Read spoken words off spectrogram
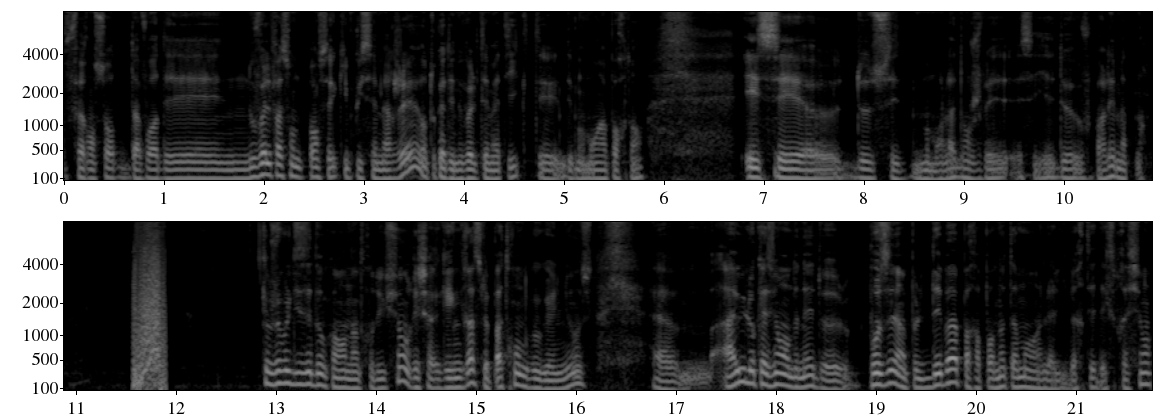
faire en sorte d'avoir des nouvelles façons de penser qui puissent émerger, en tout cas des nouvelles thématiques, des, des moments importants. Et c'est de ces moments-là dont je vais essayer de vous parler maintenant. Comme je vous le disais donc en introduction, Richard Greengrass, le patron de Google News, euh, a eu l'occasion moment donné de poser un peu le débat par rapport notamment à la liberté d'expression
